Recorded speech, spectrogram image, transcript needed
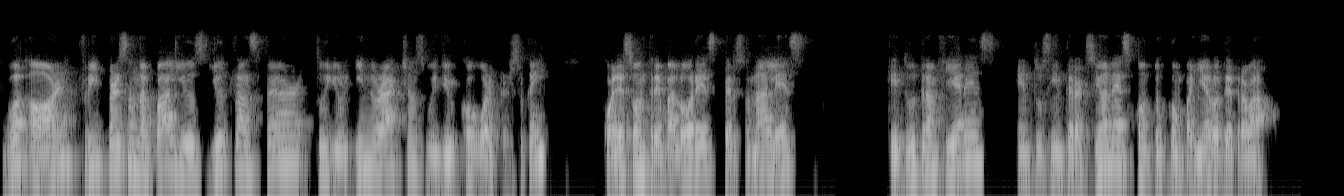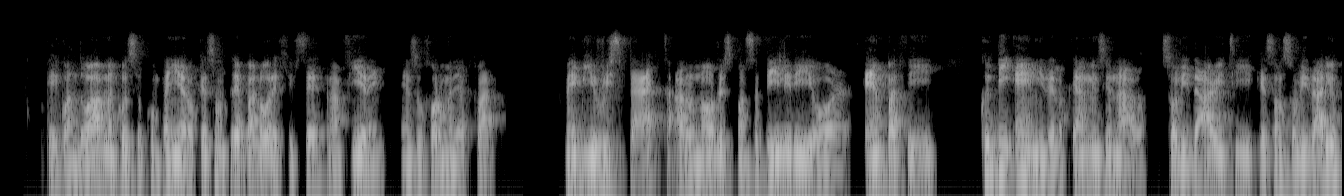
What are three personal values you transfer to your interactions with your coworkers, okay? ¿Cuáles son tres valores personales que tú transfieres en tus interacciones con tus compañeros de trabajo? Okay, cuando hablan con sus compañeros, ¿qué son tres valores que ustedes transfieren en su forma de actuar? maybe respect, I don't know, responsibility or empathy. Could be any de los que han mencionado. Solidarity, que son solidarios,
